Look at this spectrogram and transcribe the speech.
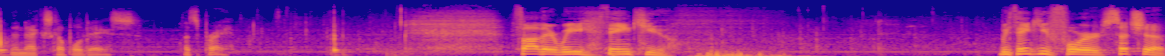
in the next couple days. Let's pray. Father, we thank you. We thank you for such a,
